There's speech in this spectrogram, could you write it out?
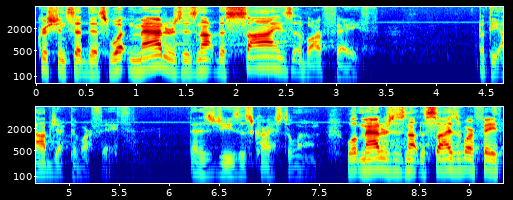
Christian said this What matters is not the size of our faith, but the object of our faith. That is Jesus Christ alone. What matters is not the size of our faith,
